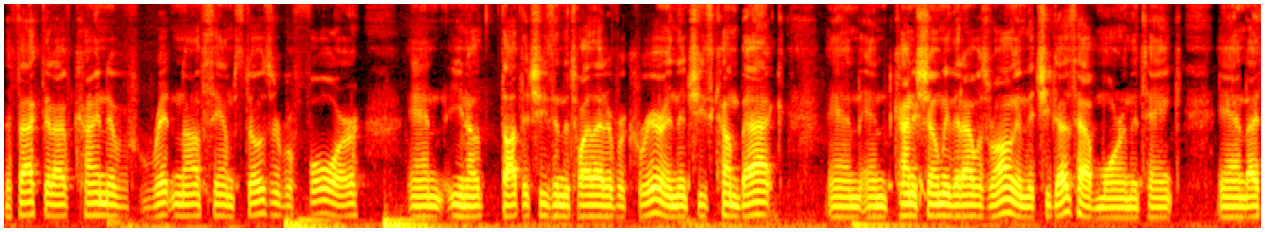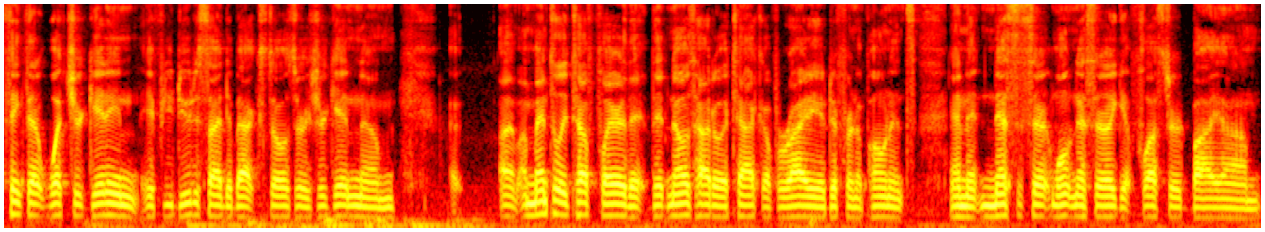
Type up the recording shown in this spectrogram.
the fact that I've kind of written off Sam Stosur before, and you know thought that she's in the twilight of her career, and then she's come back and and kind of show me that I was wrong and that she does have more in the tank. And I think that what you're getting if you do decide to back Stosur is you're getting um, a, mentally tough player that, that knows how to attack a variety of different opponents and that necessary won't necessarily get flustered by um,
